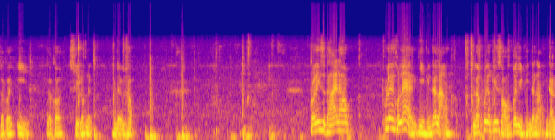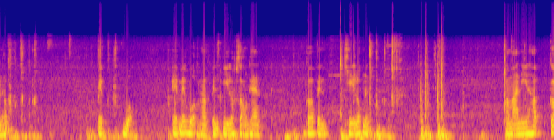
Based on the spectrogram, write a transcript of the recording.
แล้วก็ e แล้วก็ k ลบหนึ่งเหมือนเดิมครับกรณีสุดท้ายนะครับ ผู้เล่นคนแรกหยิบหินด้านหลัง แล้วผู้เล่นคนที่สองก็หยิบหินด้านหลังเหมือนกันครับ f บวก f ไม่บวกครับ เป็น e ลบสองแทน ก็เป็น k ลบหนึ่งประมาณนี้นะครับ ก็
